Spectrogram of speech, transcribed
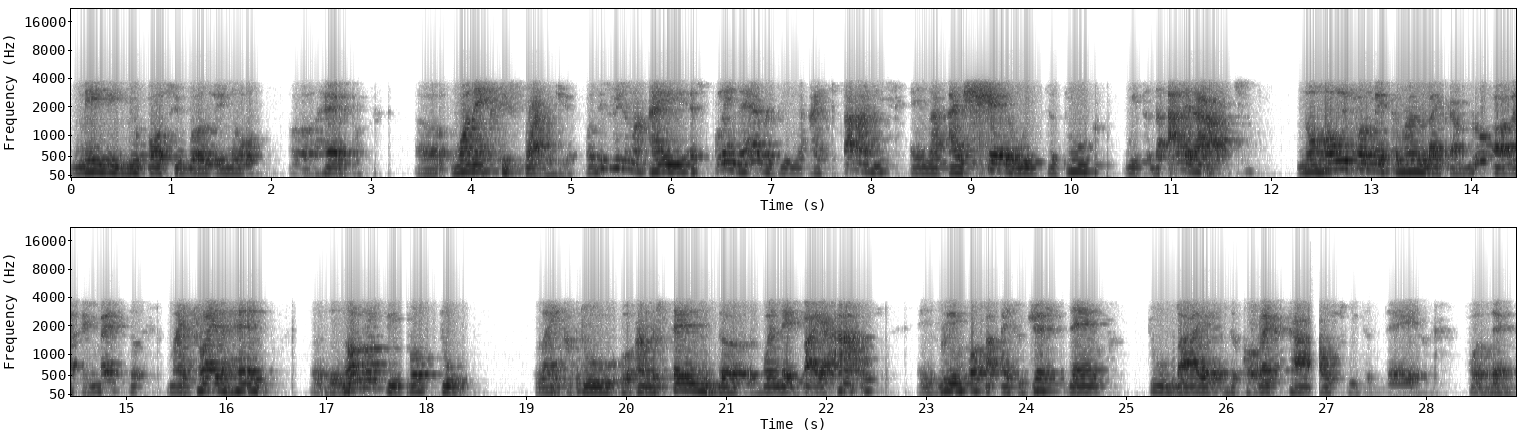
maybe you possible, you know, uh, have uh, one exit strategy. For this reason, I explain everything I study and I share with the two, with the other apps, not only for make money like a bro, uh, like an investor, I try to help uh, the normal people to like to understand the, when they buy a house. And it's really important. I suggest them to buy the correct house with the for them.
